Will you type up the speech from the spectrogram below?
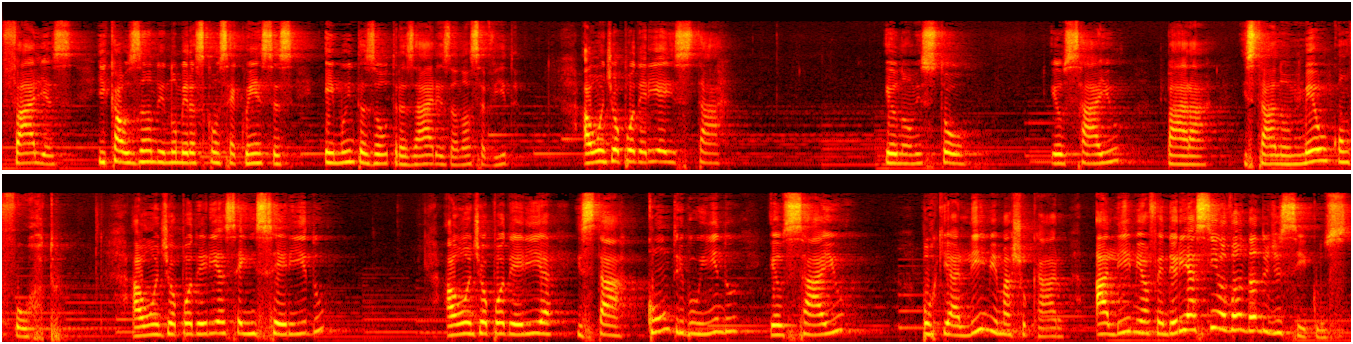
falhas e causando inúmeras consequências em muitas outras áreas da nossa vida. Aonde eu poderia estar, eu não estou. Eu saio para estar no meu conforto. Aonde eu poderia ser inserido, aonde eu poderia estar contribuindo, eu saio, porque ali me machucaram, ali me ofenderam, e assim eu vou andando de ciclos.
